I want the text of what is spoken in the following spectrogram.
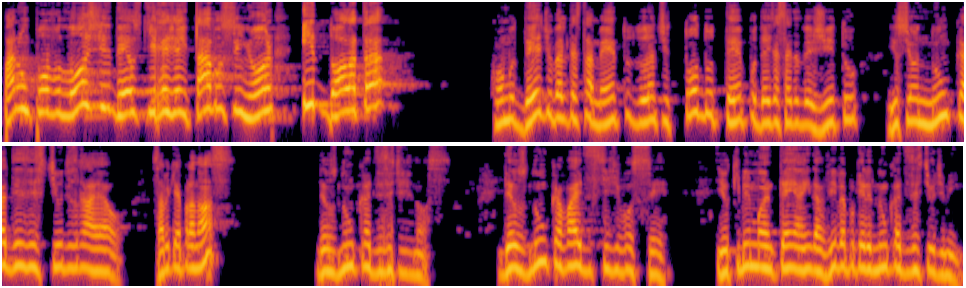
para um povo longe de Deus que rejeitava o Senhor, idólatra, como desde o Velho Testamento, durante todo o tempo, desde a saída do Egito, e o Senhor nunca desistiu de Israel. Sabe o que é para nós? Deus nunca desistiu de nós. Deus nunca vai desistir de você. E o que me mantém ainda vivo é porque Ele nunca desistiu de mim.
